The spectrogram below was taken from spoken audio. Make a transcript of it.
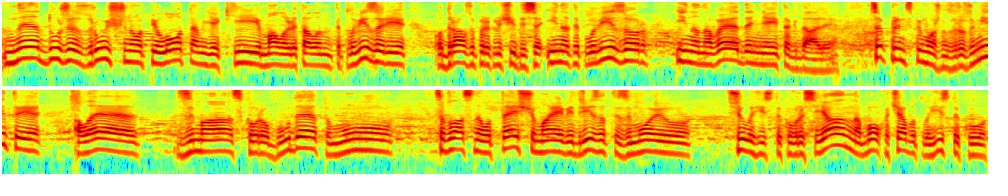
не дуже зручно пілотам, які мало літали на тепловізорі, одразу переключитися і на тепловізор, і на наведення, і так далі. Це в принципі можна зрозуміти, але зима скоро буде, тому. Це власне от те, що має відрізати зимою всю логістику в росіян або хоча б логістику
